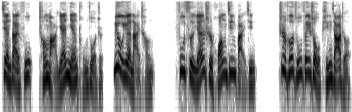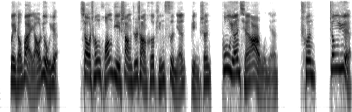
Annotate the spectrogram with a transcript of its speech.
见大夫乘马延年同坐之。六月乃成。复赐严氏黄金百斤。至何足非受平甲者，为着外尧六月。孝成皇帝上之上和平四年丙申，公元前二五年春正月，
